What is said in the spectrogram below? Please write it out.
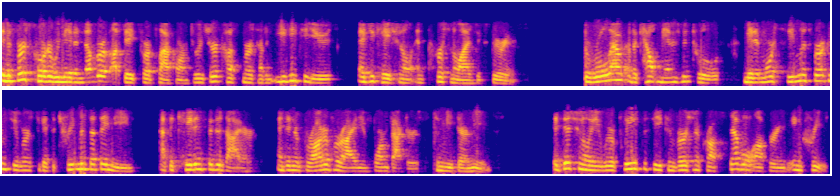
In the first quarter, we made a number of updates to our platform to ensure customers have an easy-to-use, educational, and personalized experience. The rollout of account management tools made it more seamless for our consumers to get the treatment that they need at the cadence they desire and in a broader variety of form factors to meet their needs. Additionally, we were pleased to see conversion across several offerings increase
